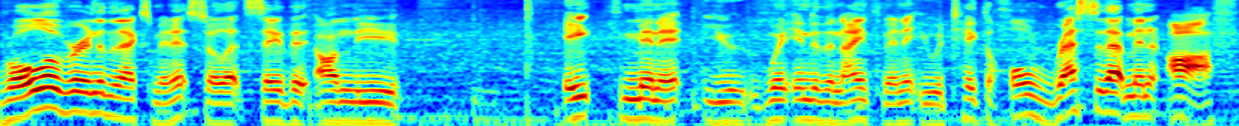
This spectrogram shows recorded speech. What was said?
roll over into the next minute. So let's say that on the eighth minute, you went into the ninth minute, you would take the whole rest of that minute off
